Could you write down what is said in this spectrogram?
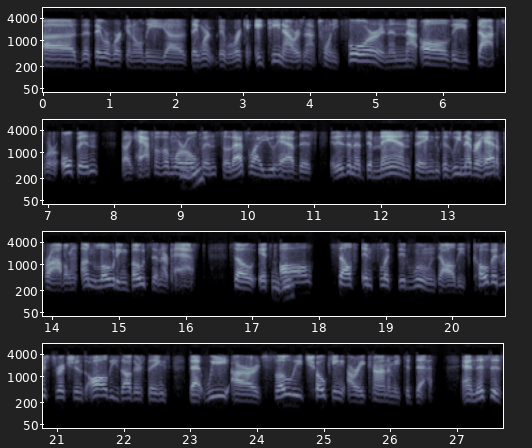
uh that they were working only uh they weren't they were working 18 hours not 24 and then not all the docks were open like half of them were Mhm. open so that's why you have this it isn't a demand thing because we never had a problem unloading boats in our past so it's Mhm. all self-inflicted wounds all these covid restrictions all these other things that we are slowly choking our economy to death and this is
